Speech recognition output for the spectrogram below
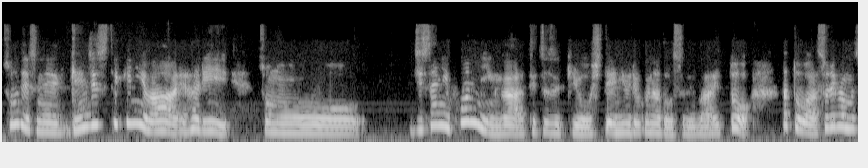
そうですね。現実的には、やはり、その、実際に本人が手続きをして入力などをする場合と、あとはそれが難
